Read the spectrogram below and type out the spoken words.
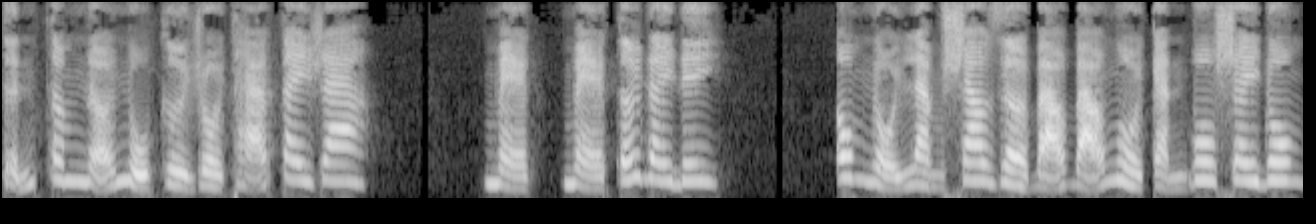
Tĩnh tâm nở nụ cười rồi thả tay ra. Mẹ, mẹ tới đây đi. Ông nội làm sao giờ bảo bảo ngồi cạnh Bô xây đôn.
